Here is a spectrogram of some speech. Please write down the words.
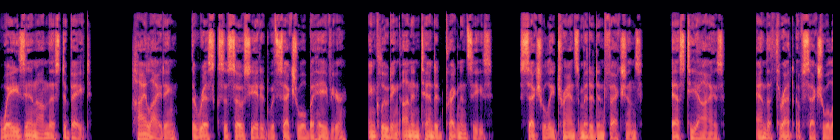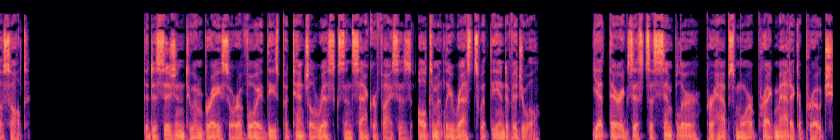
weighs in on this debate, highlighting the risks associated with sexual behavior, including unintended pregnancies, sexually transmitted infections, STIs, and the threat of sexual assault. The decision to embrace or avoid these potential risks and sacrifices ultimately rests with the individual. Yet there exists a simpler, perhaps more pragmatic approach,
